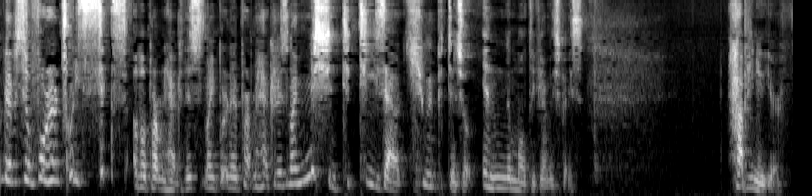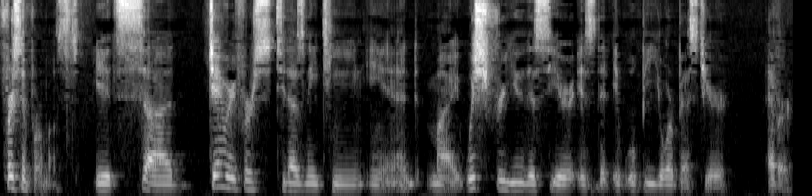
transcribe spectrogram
welcome to episode 426 of Apartment Hacker. This is Mike Brewer, Apartment Hacker. It is my mission to tease out human potential in the multifamily space. Happy New Year, first and foremost. It's uh, January 1st, 2018, and my wish for you this year is that it will be your best year ever.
